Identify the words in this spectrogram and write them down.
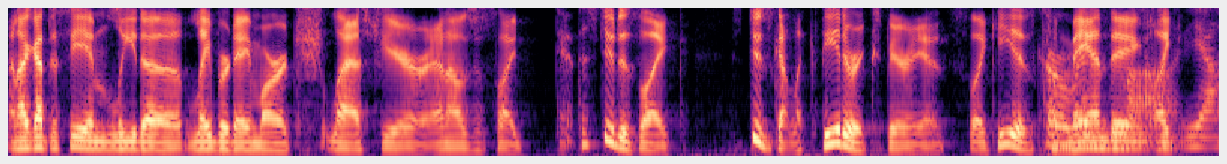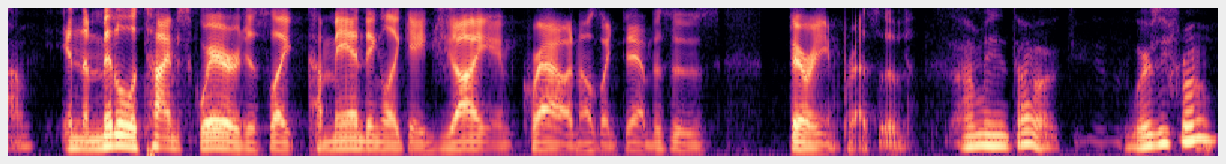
And I got to see him lead a Labor Day march last year, and I was just like, "Damn, this dude is like, this dude's got like theater experience. Like he is commanding, like yeah. in the middle of Times Square, just like commanding like a giant crowd." And I was like, "Damn, this is very impressive." I mean, dog, where's he from?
